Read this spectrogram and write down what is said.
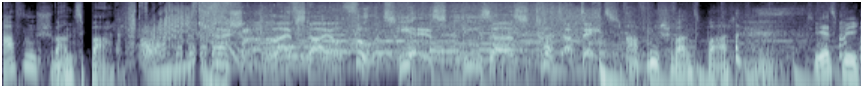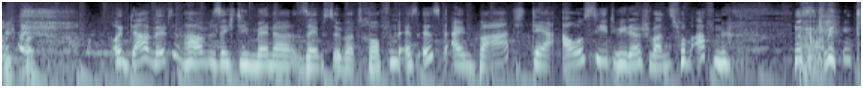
Affenschwanzbart. Fashion, Lifestyle, Food. Hier ist Lisas Trend Update. Affenschwanzbart. Jetzt bin ich gespannt. Und damit haben sich die Männer selbst übertroffen. Es ist ein Bart, der aussieht wie der Schwanz vom Affen. Das klingt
